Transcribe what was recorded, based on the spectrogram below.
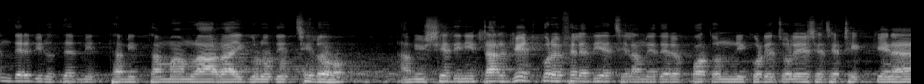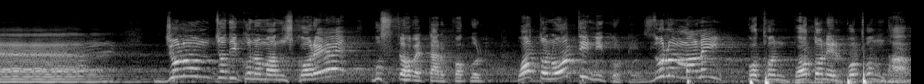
দের বিরুদ্ধে মিথ্যা মিথ্যা মামলা, রায়গুলো দিচ্ছিল। আমি সেদিনই টার্গেট করে ফেলে দিয়েছিলাম, এদের পতন নিকটে চলে এসেছে, ঠিক কিনা? জুলুম যদি কোনো মানুষ করে, বুঝতে হবে তার পকট, পতন অতি নিকটে। জুলুম মানেই পতন পতনের প্রথম ধাপ।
